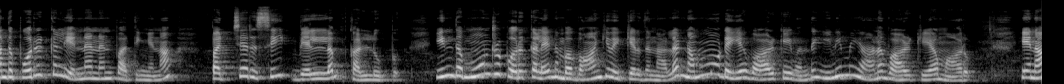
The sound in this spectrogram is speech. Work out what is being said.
அந்த பொருட்கள் என்னென்னு பார்த்தீங்கன்னா பச்சரிசி வெல்லம் கல்லுப்பு. இந்த மூன்று பொருட்களை நம்ம வாங்கி வைக்கிறதுனால நம்முடைய வாழ்க்கை வந்து இனிமையான வாழ்க்கையாக மாறும். ஏன்னா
